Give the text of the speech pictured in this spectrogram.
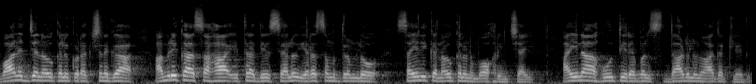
వాణిజ్య నౌకలకు రక్షణగా అమెరికా సహా ఇతర దేశాలు ఎర్ర సముద్రంలో సైనిక నౌకలను మోహరించాయి. అయినా హూతీ రెబల్స్ దాడులను ఆగట్లేదు.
